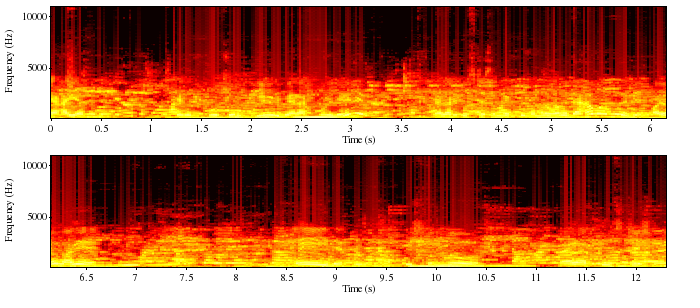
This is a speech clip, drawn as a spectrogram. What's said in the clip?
দেখাই আপনাদেরকে। দেখুন, প্রচুর ভিড় ব্যারাকপুরে, দেখেছেন? ব্যারাকপুর স্টেশনটা একটু অন্যভাবে দেখাবো আপনাদেরকে। ভয়ও লাগে। এই দেখুন, কি সুন্দর ব্যারাকপুর স্টেশন।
